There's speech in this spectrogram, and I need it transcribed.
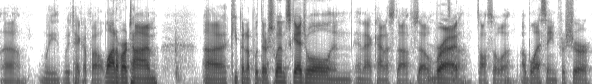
uh, we we take up a lot of our time uh, keeping up with their swim schedule and and that kind of stuff. So it's, Right. a- it's, also a, a blessing for sure.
